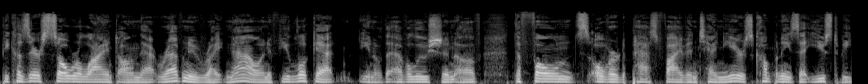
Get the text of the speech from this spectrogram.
because they're so reliant on that revenue right now. And if you look at you know the evolution of the phones over the past five and ten years, companies that used to be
